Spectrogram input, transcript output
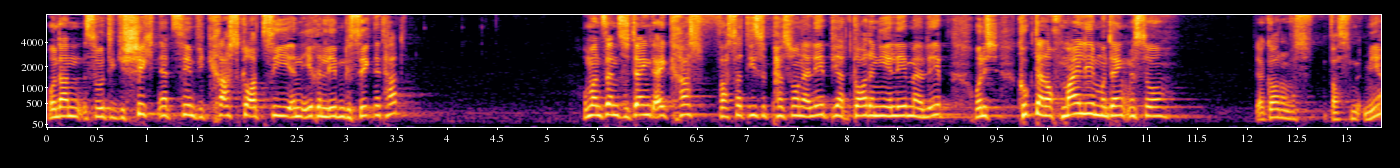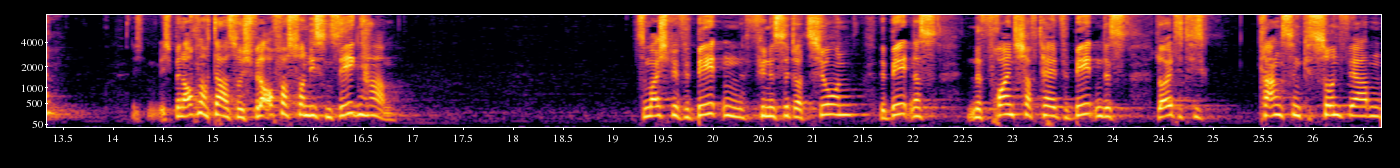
und dann so die Geschichten erzählen, wie krass Gott sie in ihrem Leben gesegnet hat? Und man dann so denkt, ey krass, was hat diese Person erlebt? Wie hat Gott in ihr Leben erlebt? Und ich gucke dann auf mein Leben und denke mir so, ja Gott, und was, was mit mir? Ich, ich bin auch noch da, so ich will auch was von diesem Segen haben. Zum Beispiel, wir beten für eine Situation, wir beten, dass eine Freundschaft hält, wir beten, dass Leute, die krank sind, gesund werden,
